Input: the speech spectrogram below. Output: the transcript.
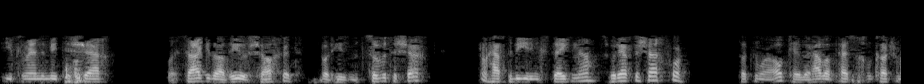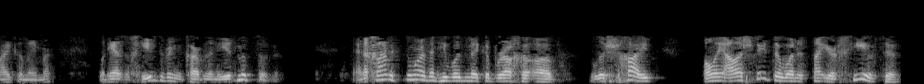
you commanded me to shech, but he's mitzvah to shech. You don't have to be eating steak now. So what do you have to shech for? So tomorrow, okay, but how about Pesach L'Kach Michael Nemer? When he has a chiv to bring a carbon, then he is mitzvah. And a chametz tomorrow, then he would make a bracha of l'shchait, only al when it's not your chiv to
